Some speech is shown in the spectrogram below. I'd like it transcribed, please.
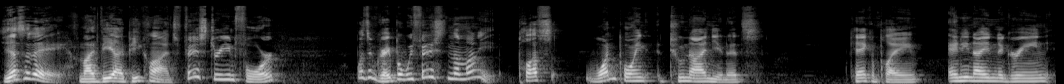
Yesterday, my VIP clients finished three and four. Wasn't great, but we finished in the money. Plus 1.29 units. Can't complain. Any night in the green,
